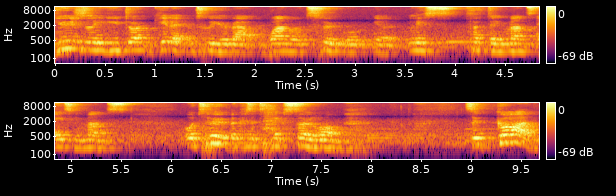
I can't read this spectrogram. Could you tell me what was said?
usually you don't get it until you're about one or two, or you know, at least 15 months, 18 months, or two because it takes so long. So God,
